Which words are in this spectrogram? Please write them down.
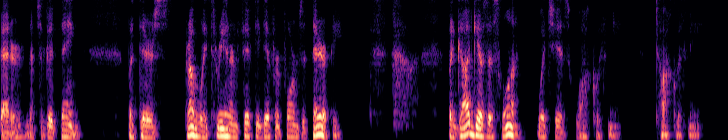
better, that's a good thing. But there's probably 350 different forms of therapy. But God gives us one, which is walk with me, talk with me.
